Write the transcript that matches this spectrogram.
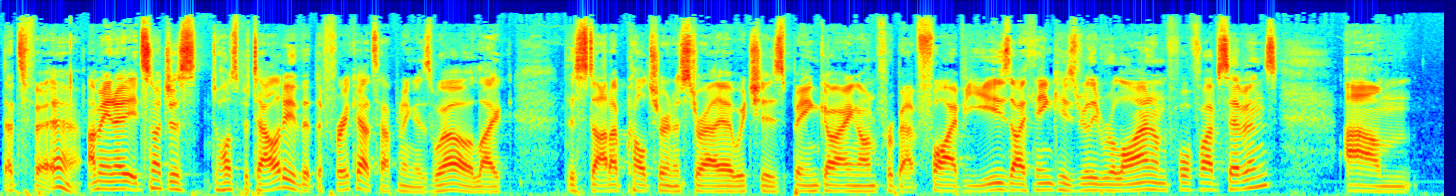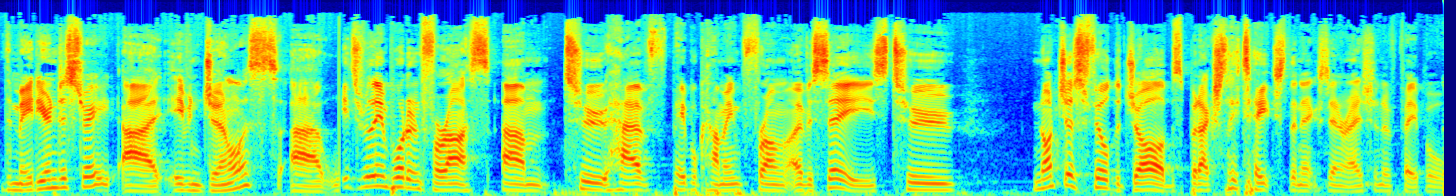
That's fair. I mean, it's not just hospitality that the freakout's happening as well. Like the startup culture in Australia, which has been going on for about five years, I think, is really relying on 457s. Um, the media industry, uh, even journalists. Uh, it's really important for us um, to have people coming from overseas to not just fill the jobs, but actually teach the next generation of people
